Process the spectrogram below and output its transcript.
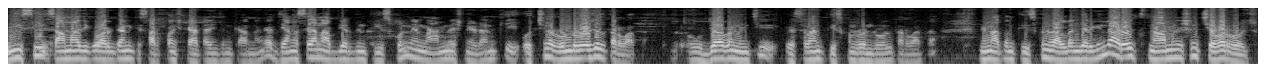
బీసీ సామాజిక వర్గానికి సర్పంచ్ కేటాయించిన కారణంగా జనసేన అభ్యర్థిని తీసుకుని నేను నామినేషన్ వేయడానికి వచ్చిన రెండు రోజుల తర్వాత ఉద్యోగం నుంచి విశ్రాంతి తీసుకుని రెండు రోజుల తర్వాత నేను అతను తీసుకుని వెళ్ళడం జరిగింది. ఆ రోజు నామినేషన్ చివరి రోజు.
